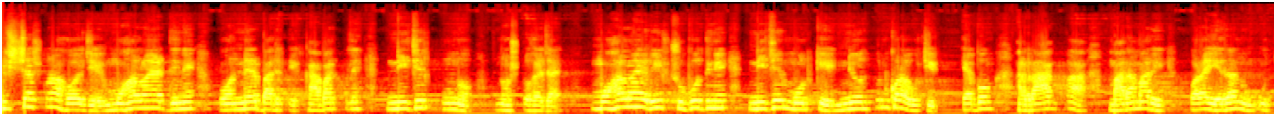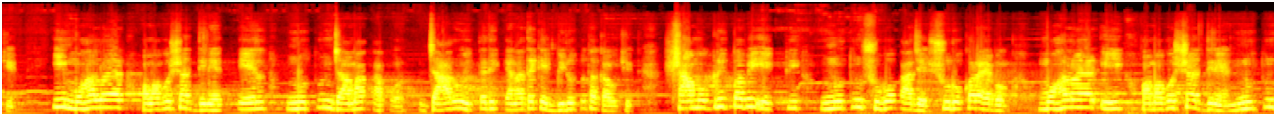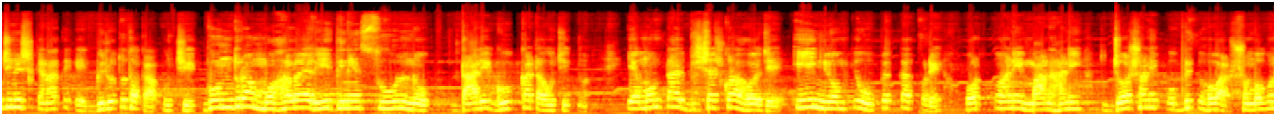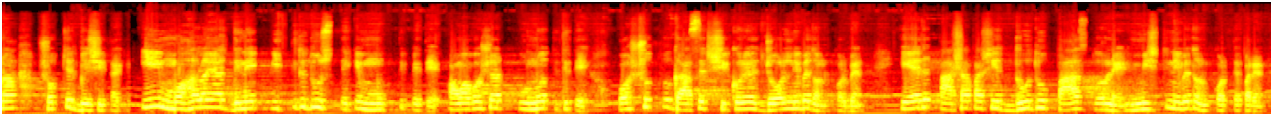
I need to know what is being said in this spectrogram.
বিশ্বাস করা হয় যে মহালয়ার দিনে অন্যের বাড়িতে খাবার খেলে নিজের পুণ্য নষ্ট হয়ে যায়। মহালয়ার এই শুভ দিনে নিজের মনকে নিয়ন্ত্রণ করা উচিত। এবং রাগ বা মারামারি করা এড়ানো উচিত। এই মহালয়ার অমাবস্যার দিনে তেল, নতুন জামা কাপড়, ঝাড়ু ইত্যাদি কেনা থেকে বিরত থাকা উচিত। সামগ্রিকভাবে একটি নতুন শুভ কাজে শুরু করা এবং মহালয়ার এই অমাবস্যার দিনে নতুন জিনিস কেনা থেকে বিরত থাকা উচিত। বন্ধুরা, মহালয়ার এই দিনে চুল, নখ, দাড়ি গোপ কাটা উচিত নয়। এমনটা বিশ্বাস করা হয় যে এই নিয়মকে উপেক্ষা করে অর্থহানি মানহানি যশহানি প্রবৃত্তি হওয়ার সম্ভাবনা সবচেয়ে বেশি থাকে। এই মহালয়ার দিনে পিতৃদোষ থেকে মুক্তি পেতে অমাবস্যার পূর্ণ তিথিতে অশ্বত্থ গাছের শিকড়ে জল নিবেদন করবেন। এর পাশাপাশি দু দু পাঁচ ধরনের মিষ্টি নিবেদন করতে পারেন।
